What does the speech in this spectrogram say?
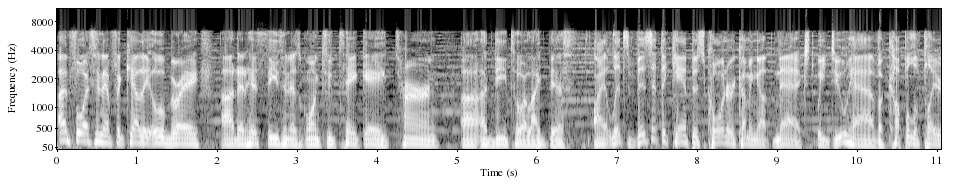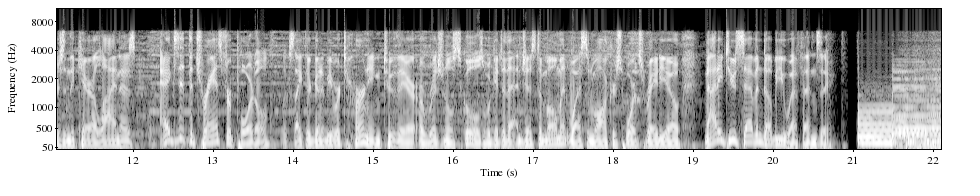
unfortunate for Kelly Oubre uh, that his season is going to take a turn, uh, a detour like this. All right, let's visit the campus corner coming up next. We do have a couple of players in the Carolinas exit the transfer portal. Looks like they're going to be returning to their original schools. We'll get to that in just a moment. Wes and Walker Sports Radio, 92.7 WFNZ.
